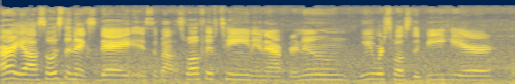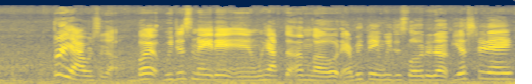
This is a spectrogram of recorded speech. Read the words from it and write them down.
All right, y'all, so it's the next day. It's about 12.15 in the afternoon. We were supposed to be here three hours ago, but we just made it and we have to unload everything we just loaded up yesterday.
